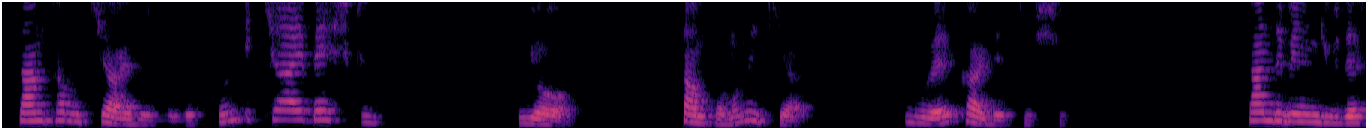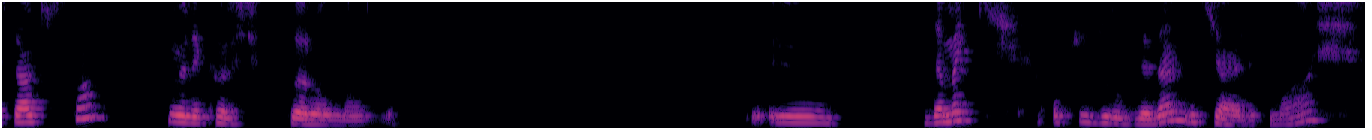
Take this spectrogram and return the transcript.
Sen tam iki aydır buradasın. 2 ay 5 gün. Yo. Tam tamına iki ay. Buraya kaydetmişim. Sen de benim gibi defter tutsan böyle karışıklıklar olmazdı. Ee, demek 30 rubleden 2 aylık maaş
